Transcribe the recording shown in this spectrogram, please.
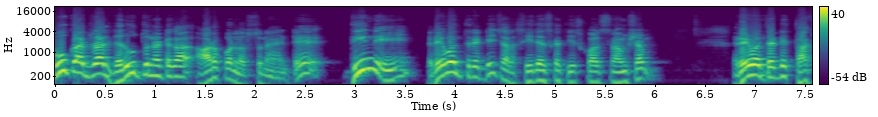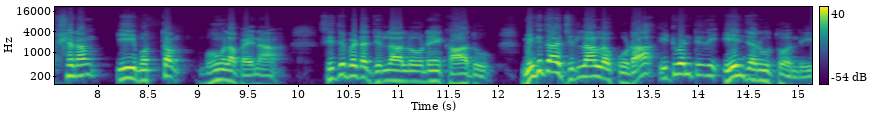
భూ కబ్జాలు జరుగుతున్నట్టుగా ఆరోపణలు వస్తున్నాయంటే దీన్ని రేవంత్ రెడ్డి చాలా సీరియస్గా తీసుకోవాల్సిన అంశం. రేవంత్ రెడ్డి తక్షణం ఈ మొత్తం భూములపైన సిద్దిపేట జిల్లాలోనే కాదు మిగతా జిల్లాల్లో కూడా ఇటువంటిది ఏం జరుగుతోంది?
